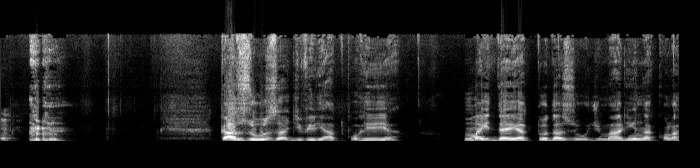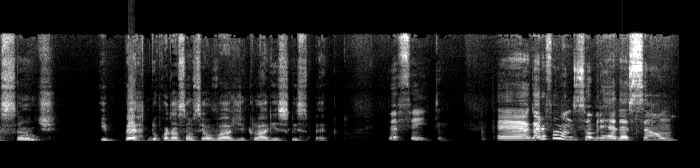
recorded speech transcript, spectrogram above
Cazuza, de Viriato Correia, Uma Ideia Toda Azul, de Marina Colassante e Perto do Coração Selvagem, de Clarice Lispector. Perfeito. É, agora falando sobre redação,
